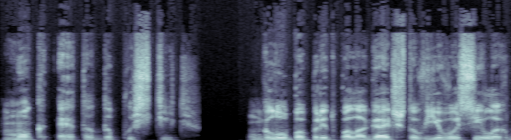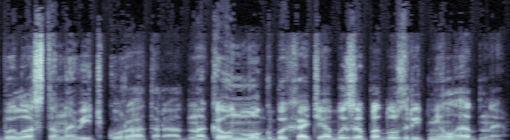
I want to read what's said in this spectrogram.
мог это допустить? Глупо предполагать, что в его силах было остановить куратора, однако он мог бы хотя бы заподозрить неладное.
